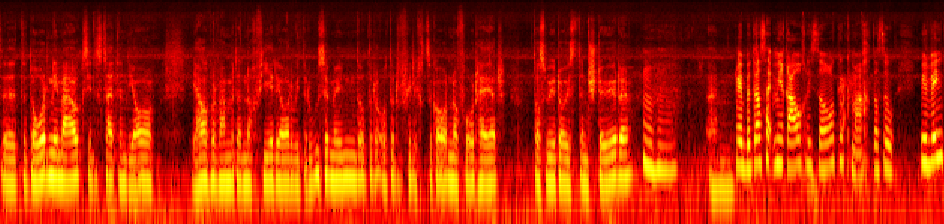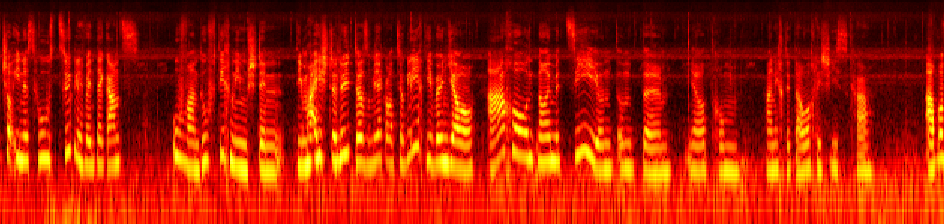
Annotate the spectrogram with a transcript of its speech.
der, der Dorn im Auge, gewesen, dass gesagt haben, ja, ja, aber wenn wir dann nach vier Jahren wieder raus müssen oder, oder vielleicht sogar noch vorher, das würde uns dann stören. Ähm, Eben, das hat mir auch ein Sorgen gemacht. Also, weil wenn du schon in ein Haus zügelst, wenn du den ganzen Aufwand auf dich nimmst, dann die meisten Leute, also mir geht es ja gleich, die wollen ja ankommen und neu mit sein. Und, und ähm, ja, darum habe ich dort auch ein bisschen Schiss gehabt. Aber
